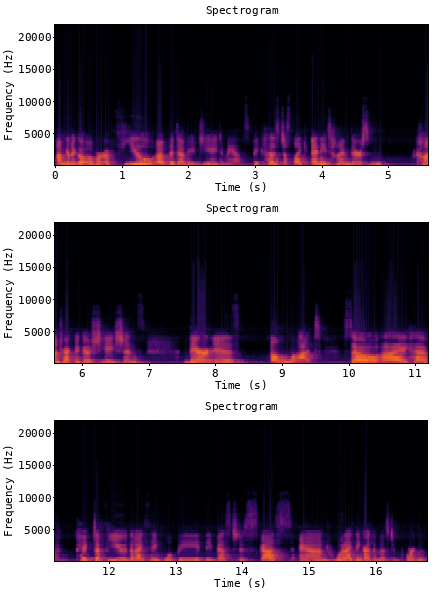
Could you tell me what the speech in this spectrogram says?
I'm going to go over a few of the WGA demands, because just like any time there's contract negotiations, there is a lot. So, I have picked a few that I think will be the best to discuss and what I think are the most important.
